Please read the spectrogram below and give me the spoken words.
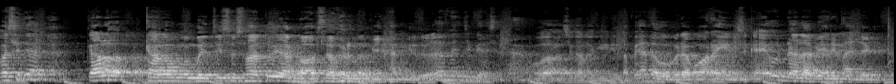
maksudnya kalau kalau membenci sesuatu ya nggak usah berlebihan gitu. Lah benci biasa. Ah, gue gak suka lagi ini. Tapi ada beberapa orang yang suka ya udahlah biarin aja gitu.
